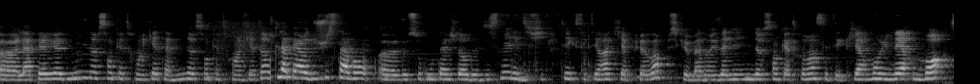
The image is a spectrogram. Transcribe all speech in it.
euh, la période 1984 à 1994, toute la période juste avant le second âge d'or de Disney, les difficultés etc qu'il y a pu avoir puisque bah, dans les années 1980 c'était clairement une ère morte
